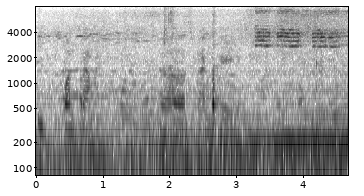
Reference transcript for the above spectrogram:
ពី1500ហ្នឹងអឺស្ងាញ់គេនេះ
